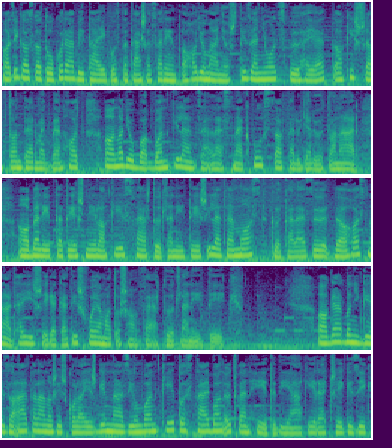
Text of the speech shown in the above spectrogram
Az igazgató korábbi tájékoztatása szerint a hagyományos 18 fő helyett a kisebb tantermekben 6, a nagyobbakban 9 lesznek, plusz a felügyelő tanár. A beléptetésnél a készfertőtlenítés, illetve maszk kötelező, de a használt helyiségeket is folyamatosan folyamatosan fertőtlenítik. A Gárdonyi Géza általános iskola és gimnáziumban két osztályban 57 diák érettségizik.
